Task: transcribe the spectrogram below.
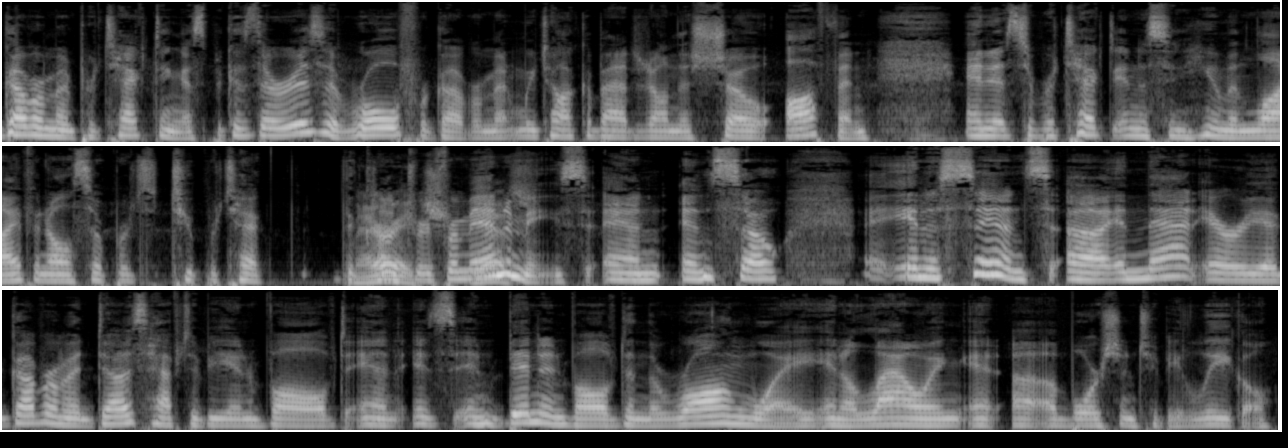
government protecting us because there is a role for government. We talk about it on this show often, and it's to protect innocent human life and also pr- to protect the country from yes. enemies and and so in a sense uh, in that area government does have to be involved and it's in, been involved in the wrong way in allowing uh, abortion to be legal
